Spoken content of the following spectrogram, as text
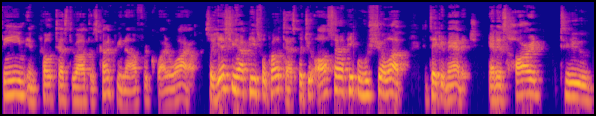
theme in protest throughout this country now for quite a while. So, yes, you have peaceful protests, but you also have people who show up to take advantage. And it's hard to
